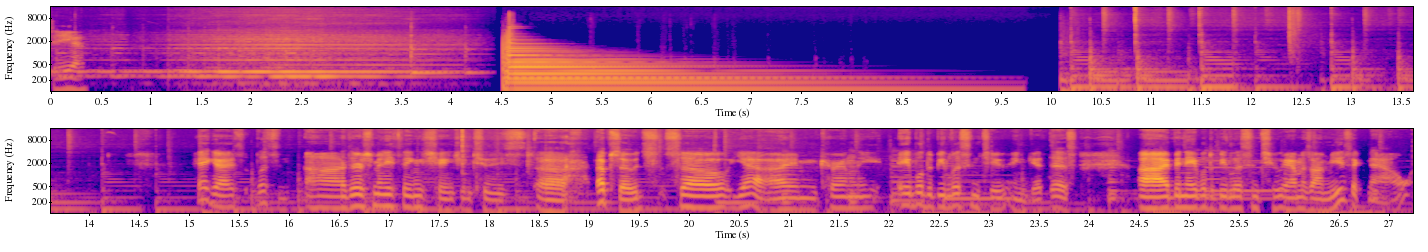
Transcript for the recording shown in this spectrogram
see ya. Hey guys, listen, uh, there's many things changing to these uh, episodes. So, yeah, I'm currently able to be listened to, and get this, uh, I've been able to be listened to Amazon Music now,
